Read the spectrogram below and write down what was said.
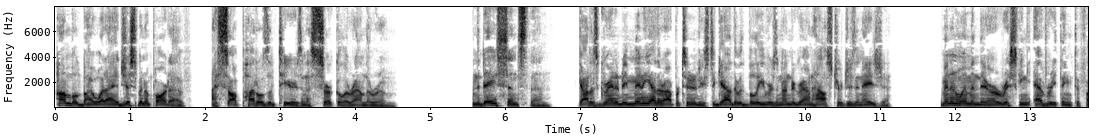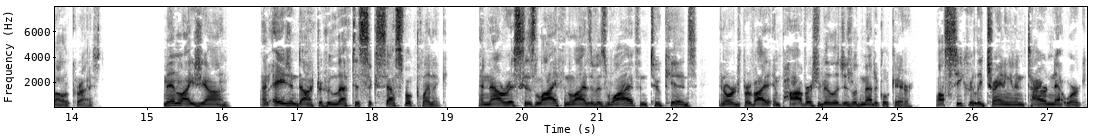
Humbled by what I had just been a part of, I saw puddles of tears in a circle around the room. In the days since then, God has granted me many other opportunities to gather with believers in underground house churches in Asia. Men and women there are risking everything to follow Christ. Men like Jian, an Asian doctor who left his successful clinic and now risks his life and the lives of his wife and two kids in order to provide impoverished villages with medical care while secretly training an entire network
